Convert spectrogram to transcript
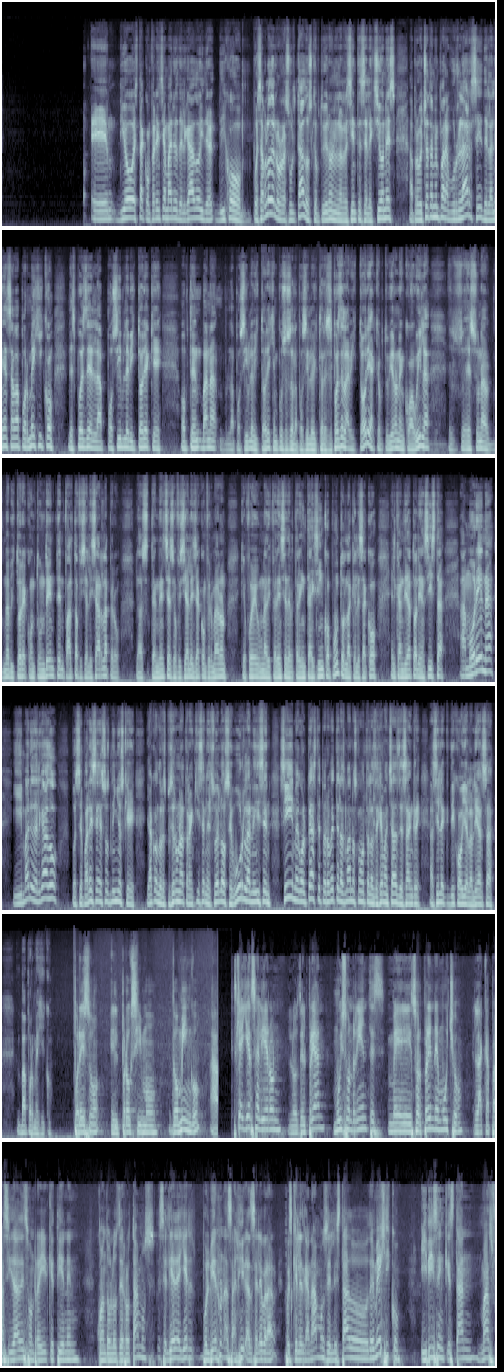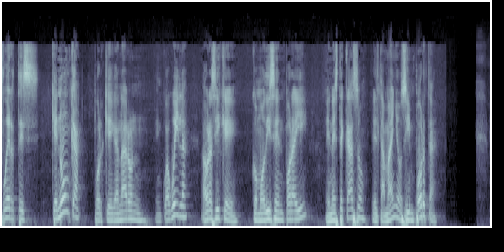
Eh, dio esta conferencia Mario Delgado y dijo, pues habló de los resultados que obtuvieron en las recientes elecciones, aprovechó también para burlarse de la Alianza Va por México después de la posible victoria que obten van a la posible victoria, ¿quién puso eso la posible victoria? Después de la victoria que obtuvieron en Coahuila, es, una, una, victoria contundente, falta oficializarla, pero las tendencias oficiales ya confirmaron que fue una diferencia de 35 puntos la que le sacó el candidato aliancista a Morena y Mario Delgado, pues se parece a eso niños que ya cuando les pusieron una tranquisa en el suelo se burlan y dicen, sí, me golpeaste, pero vete las manos como te las dejé manchadas de sangre. Así le dijo hoy a la Alianza, va por México. Por eso el próximo domingo... Es que ayer salieron los del PRIAN muy sonrientes. Me sorprende mucho la capacidad de sonreír que tienen cuando los derrotamos. El día de ayer volvieron a salir a celebrar, pues que les ganamos el Estado de México y dicen que están más fuertes que nunca porque ganaron en Coahuila. Ahora sí que, como dicen por ahí, en este caso, el tamaño sí importa.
